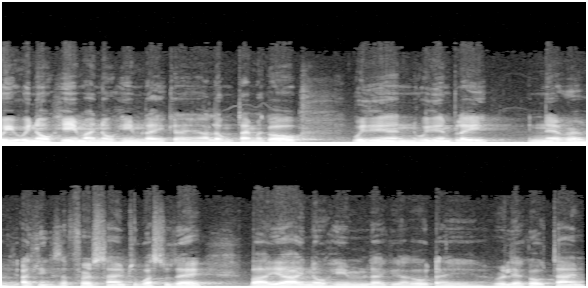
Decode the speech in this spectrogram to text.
we, we know him. I know him like a, a long time ago. We didn't we didn't play never. I think it's the first time it was today, but yeah, I know him like a, a really a good time,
